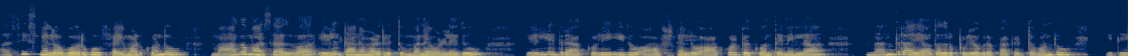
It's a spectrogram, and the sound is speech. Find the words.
ಹಸಿ ಸ್ಮೆಲ್ ಹೋಗೋವರೆಗೂ ಫ್ರೈ ಮಾಡಿಕೊಂಡು ಮಾಘ ಮಾಸ ಅಲ್ವಾ? ಎಳ್ಳು ದಾನ ಮಾಡಿದ್ರೆ ತುಂಬಾ ಒಳ್ಳೆಯದು ಎಳ್ಳಿದ್ರೆ ಹಾಕ್ಕೊಳ್ಳಿ ಇದು ಆಪ್ಷನಲ್ಲು ಹಾಕ್ಕೊಳ್ಬೇಕು ಅಂತೇನಿಲ್ಲ. ನಂತರ ಯಾವುದಾದ್ರೂ ಪುಳಿಯೋಗರೆ ಪ್ಯಾಕೆಟ್ ತೊಗೊಂಡು ಇದೇ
